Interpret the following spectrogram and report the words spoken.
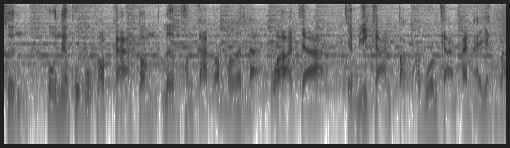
ขึ้น พวกนี้ผู้ประกอบการต้องเริ่มทำการประเมินแล้วว่าจะจะมีการปรับกระบวนการภายในอย่างไร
